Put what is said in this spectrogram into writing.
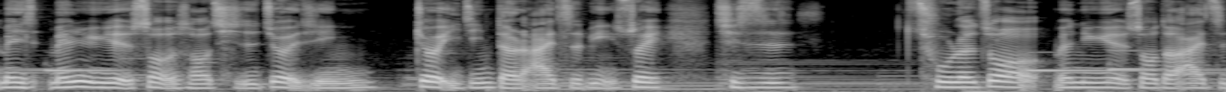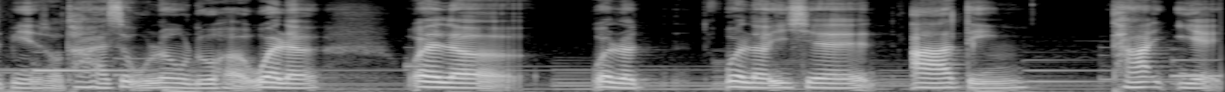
美美女与野兽的时候，其实就已经。就已经得了艾滋病，所以其实除了做《美女与野兽》得艾滋病的时候，他还是无论如何为了为了为了为了一些阿拉丁，他也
